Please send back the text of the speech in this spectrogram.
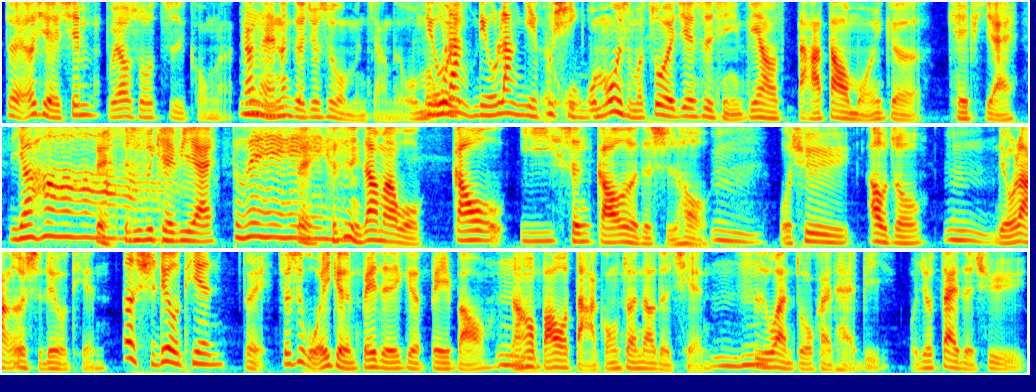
对，而且先不要说志工了，刚才那个就是我们讲的，我们流浪，流浪也不行我。我们为什么做一件事情一定要达到某一个 KPI？呀，对，这就是 KPI。对对，可是你知道吗？我高一升高二的时候，嗯我去澳洲嗯，流浪二十六天。二十六天，对，就是我一个人背着一个背包，嗯然后把我打工赚到的钱四、万多块台币，我就带着去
